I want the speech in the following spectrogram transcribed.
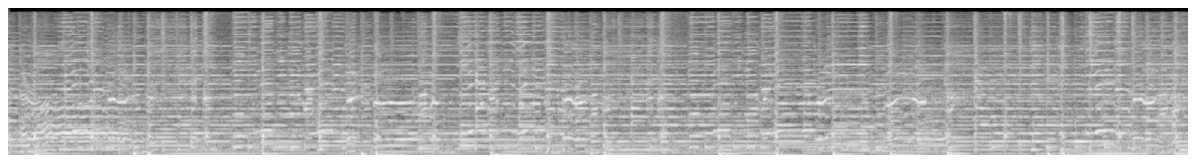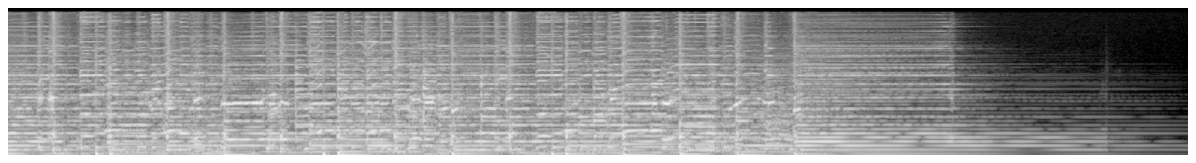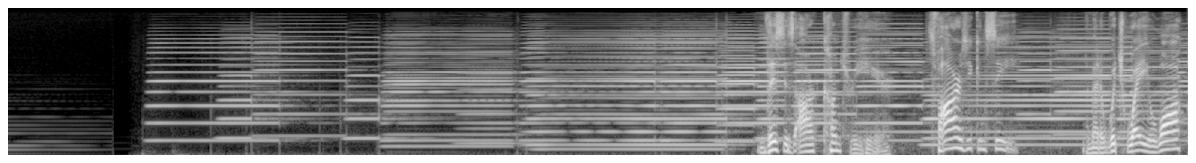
This is our country here, as far as you can see. No matter which way you walk,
